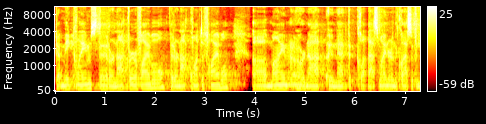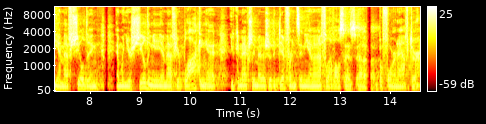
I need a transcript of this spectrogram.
that make claims that are not verifiable, that are not quantifiable. Uh, mine are not in that class. Mine are in the class of EMF shielding. And when you're shielding EMF, you're blocking it. You can actually measure the difference in EMF levels as uh, before and after.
